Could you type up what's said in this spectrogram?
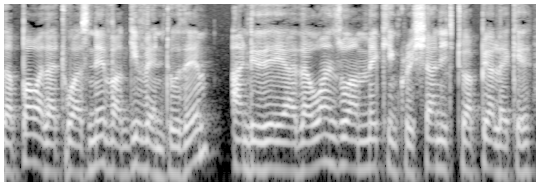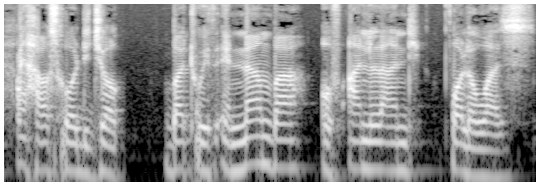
the power that was never given to them, and they are the ones who are making Christianity to appear like a, household joke, but with a number of unlearned followers.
